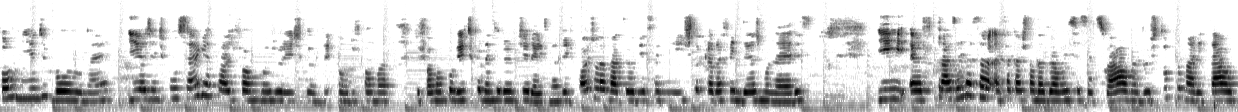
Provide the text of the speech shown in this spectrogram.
forminha de bolo, né? E a gente consegue atuar de forma jurídica ou de forma, de forma política dentro do direito, né? A gente pode levar a teoria feminista para defender as mulheres e é, trazendo essa, essa questão da violência sexual, né, do estupro marital,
